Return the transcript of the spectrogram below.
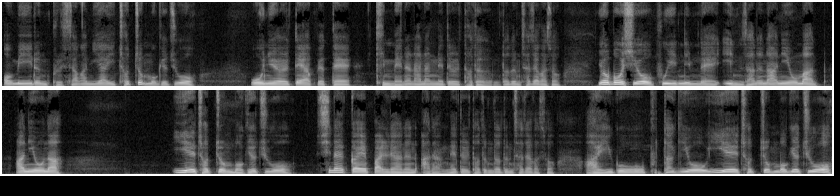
어미 잃은 불쌍한 이 아이 젖 좀 먹여주오. 온유열 떼약볕에 김매는 아낙네들 더듬 더듬 찾아가서 여보시오 부인님네 인사는 아니오만 아니오나 이에 젖 좀 먹여주오. 시냇가에 빨래하는 아낙네들 더듬더듬 찾아가서 아이고 부탁이오 이에 젖 좀 먹여주오.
